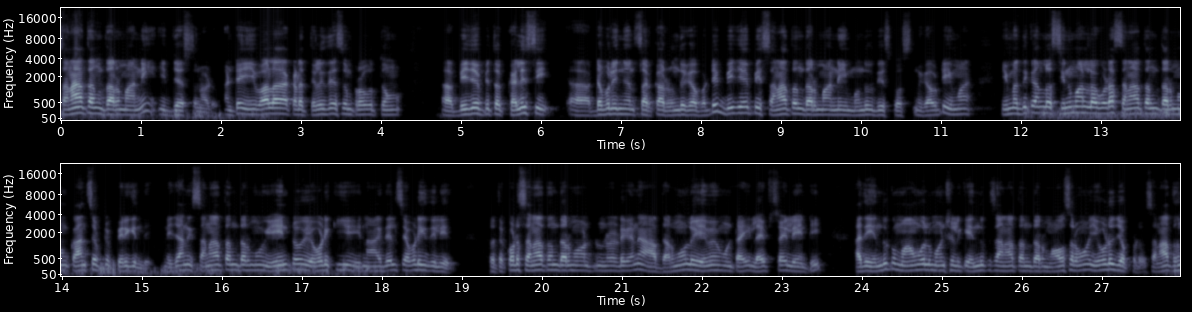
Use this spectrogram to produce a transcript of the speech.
సనాతన ధర్మాన్ని ఇది చేస్తున్నాడు. అంటే ఇవాళ అక్కడ తెలుగుదేశం ప్రభుత్వం బీజేపీతో కలిసి డబుల్ ఇంజన్ సర్కార్ ఉంది కాబట్టి బీజేపీ సనాతన ధర్మాన్ని ముందుకు తీసుకొస్తుంది కాబట్టి ఈ మధ్యకాలంలో సినిమాల్లో కూడా సనాతన ధర్మం కాన్సెప్ట్ పెరిగింది. నిజానికి సనాతన ధర్మం ఏంటో ఎవడికి నాకు తెలిసి ఎవడికి తెలియదు. ప్రతి ఒక్కటి సనాతన ధర్మం అంటున్నాడు కానీ ఆ ధర్మంలో ఏమేమి ఉంటాయి లైఫ్ స్టైల్ ఏంటి అది ఎందుకు మామూలు మనుషులకి ఎందుకు సనాతన ధర్మం అవసరమో ఎవడు చెప్పడు. సనాతన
